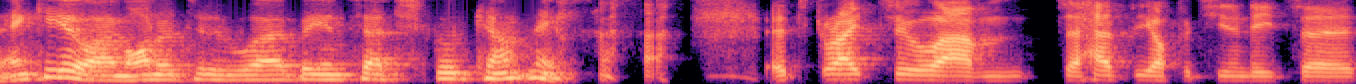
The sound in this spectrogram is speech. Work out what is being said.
Thank you. I'm honoured to uh, be in such good company. it's great to um, to have the opportunity to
